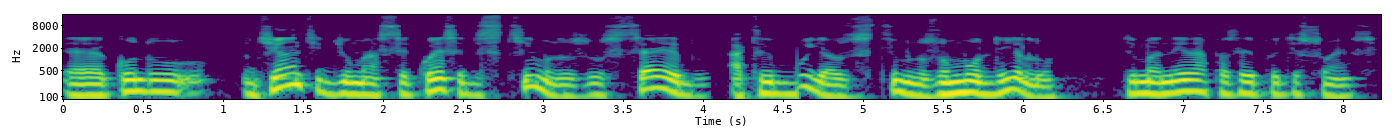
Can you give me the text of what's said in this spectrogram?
é, quando diante de uma sequência de estímulos, o cérebro atribui aos estímulos um modelo de maneira a fazer predições.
